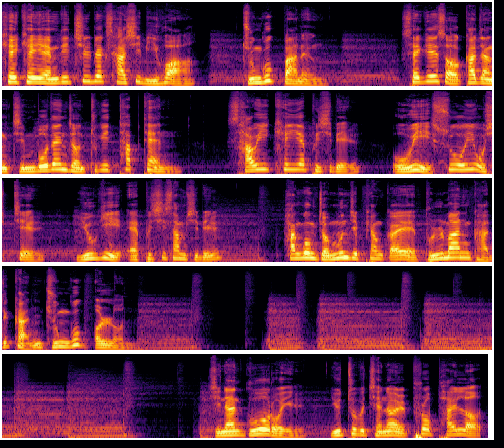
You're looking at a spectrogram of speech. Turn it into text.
KKMD 742화 중국 반응. 세계에서 가장 진보된 전투기 탑10 4위 KF-11 5위 수호이 57 6위 FC-31 항공 전문지 평가에 불만 가득한 중국 언론. 지난 9월 5일 유튜브 채널 프로파일럿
